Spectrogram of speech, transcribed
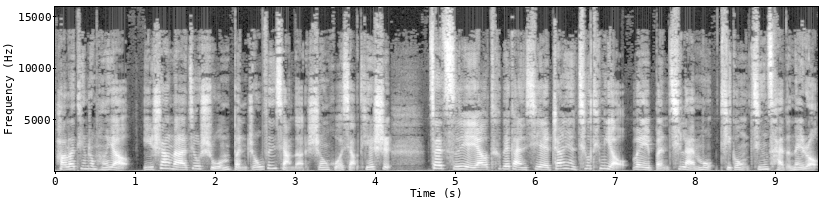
好了，听众朋友，以上呢就是我们本周分享的生活小贴士，在此也要特别感谢张艳秋听友为本期栏目提供精彩的内容。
